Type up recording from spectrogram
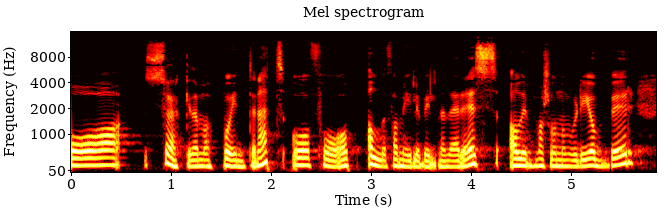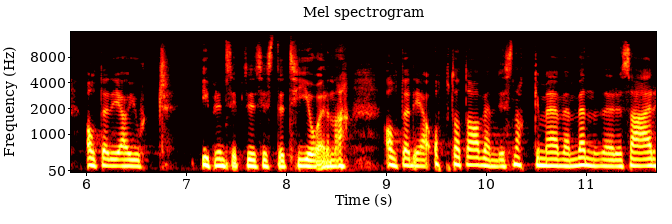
og søke dem opp på internett og få opp alle familiebildene deres, all informasjon om hvor de jobber, alt det de har gjort i prinsipp de siste ti årene. Alt det de er opptatt av, hvem de snakker med, hvem vennene deres er.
